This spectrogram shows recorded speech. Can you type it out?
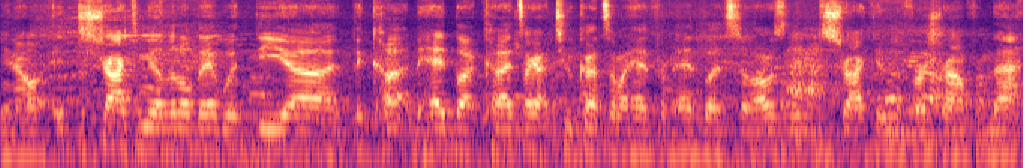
You know, it distracted me a little bit with the uh, the cut, the headbutt cuts. I got two cuts on my head from headbutts, so I was a little distracted in the first round from that.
